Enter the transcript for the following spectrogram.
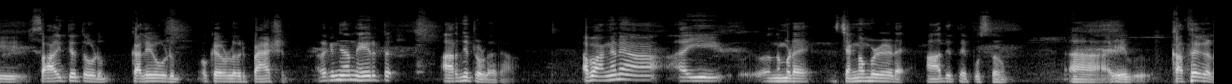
ഈ സാഹിത്യത്തോടും കലയോടും ഒക്കെയുള്ള ഒരു പാഷൻ അതൊക്കെ ഞാൻ നേരിട്ട് അറിഞ്ഞിട്ടുള്ള ഒരാൾ അപ്പോൾ അങ്ങനെ ആ ഈ നമ്മുടെ ചെങ്ങമ്പുഴയുടെ ആദ്യത്തെ പുസ്തകം കഥകൾ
